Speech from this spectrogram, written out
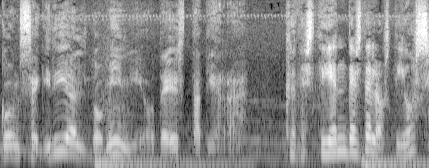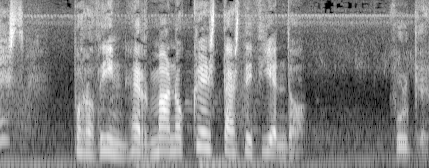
Conseguiría el dominio de esta tierra. ¿Que desciendes de los dioses? Por Odín, hermano, ¿qué estás diciendo? Fulke,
